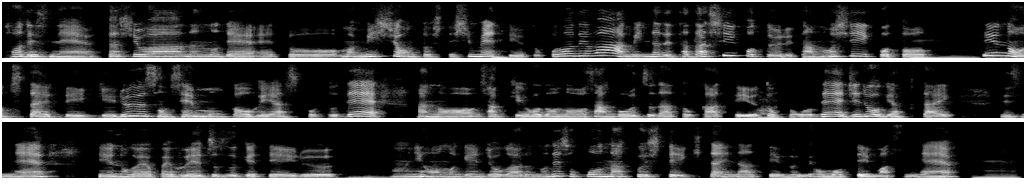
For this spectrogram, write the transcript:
そうですね。私は、なので、えっと、まあ、ミッションとして使命っていうところでは、みんなで正しいことより楽しいことっていうのを伝えていける、その専門家を増やすことで、あの、先ほどの産後うつだとかっていうところで、児童虐待ですね。っていうのがやっぱり増え続けている、うんうん日本の現状があるので、そこをなくしていきたいなっていうふうに思っていますね。うん。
